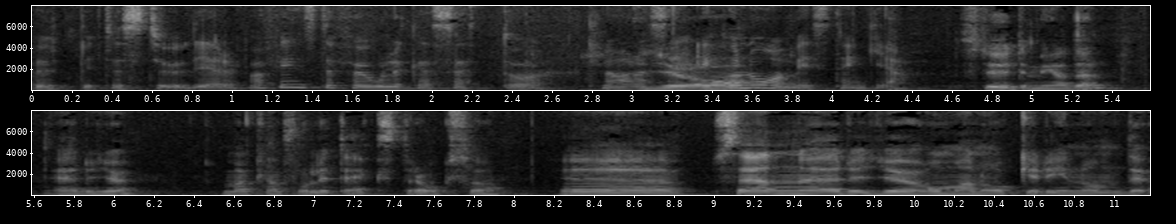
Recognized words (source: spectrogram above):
då utbytesstudier? Vad finns det för olika sätt att klara sig Ja. ekonomiskt, tänker jag? Studiemedel är det ju. Man kan få lite extra också. Eh, sen är det ju om man åker inom det,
